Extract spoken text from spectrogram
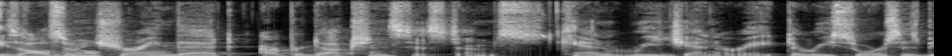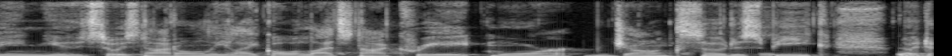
is also ensuring that our production systems can regenerate the resources being used. So it's not only like, oh, let's not create more junk, so to speak, but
